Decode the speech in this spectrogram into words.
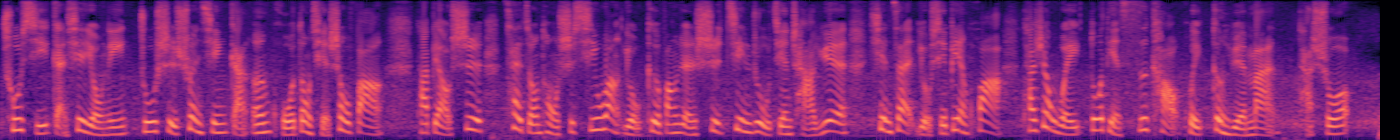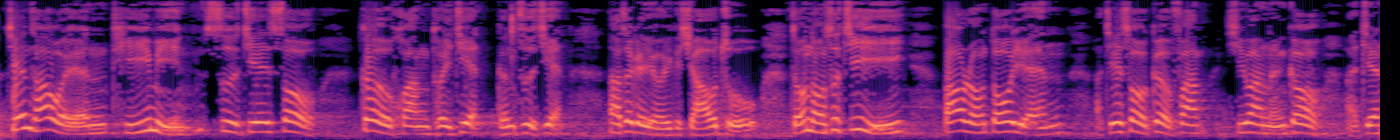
出席感谢有您诸事顺心感恩活动前受访，他表示蔡总统是希望有各方人士进入监察院，现在有些变化，他认为多点思考会更圆满。他说：“监察委员提名是接受各方推荐跟自荐，那这个有一个小组。总统是基于包容多元啊，接受各方，希望能够啊监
